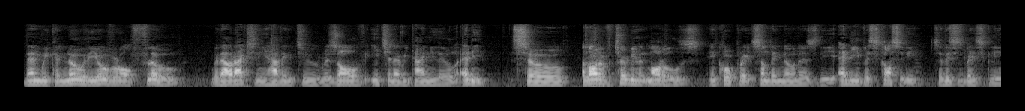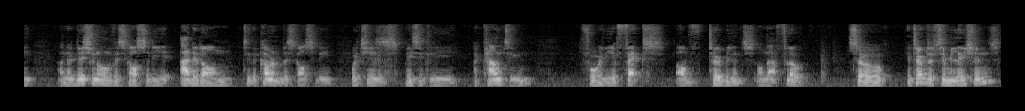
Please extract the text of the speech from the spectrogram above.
then we can know the overall flow without actually having to resolve each and every tiny little eddy. So a lot of turbulent models incorporate something known as the eddy viscosity. So this is basically an additional viscosity added on to the current viscosity, which is basically accounting for the effects of turbulence on that flow. So in terms of simulations,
